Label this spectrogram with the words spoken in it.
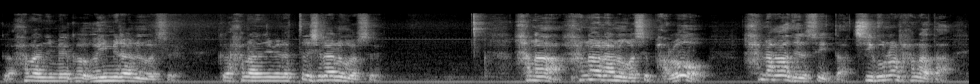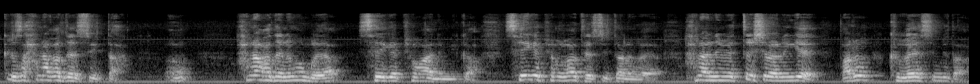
그 하나님의 그 의미라는 것을 그 하나님의 뜻이라는 것을 하나 하나라는 것이 바로 하나가 될 수 있다. 지구는 하나다. 그래서 하나가 될 수 있다. 어? 하나가 되는 건 뭐야? 세계 평화 아닙니까? 세계 평화가 될 수 있다는 거예요. 하나님의 뜻이라는 게 바로 그거였습니다.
